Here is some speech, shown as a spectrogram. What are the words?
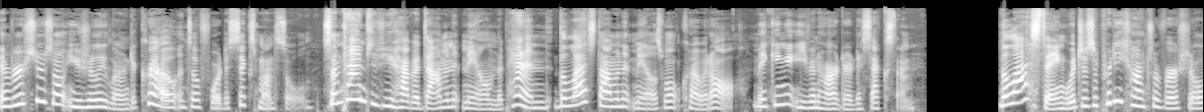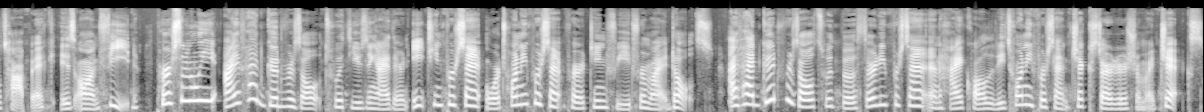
and roosters don't usually learn to crow until 4 to 6 months old. Sometimes, if you have a dominant male in the pen, the less dominant males won't crow at all, making it even harder to sex them. Last thing, which is a pretty controversial topic, is on feed. Personally, I've had good results with using either an 18% or 20% protein feed for my adults. I've had good results with both 30% and high quality 20% chick starters for my chicks,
